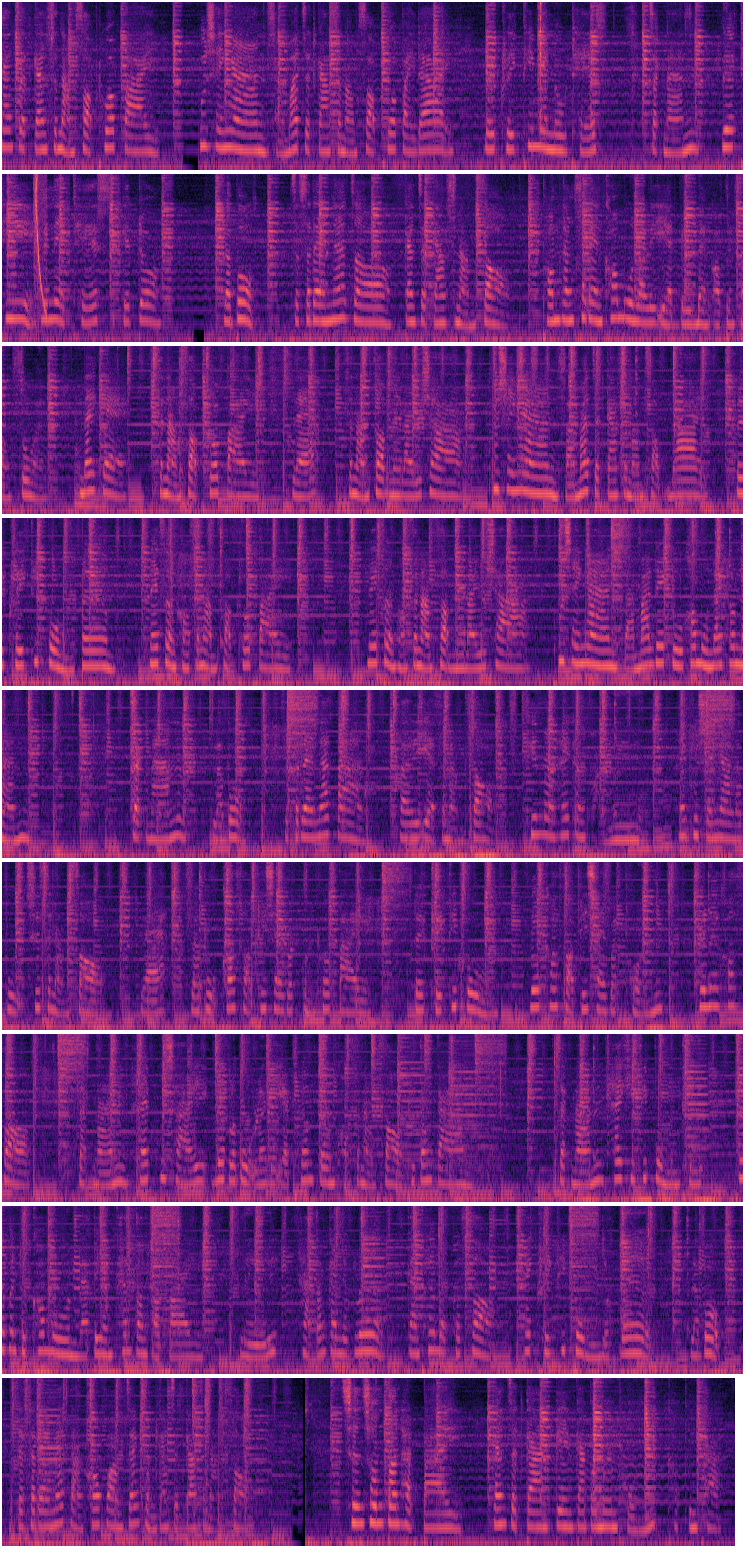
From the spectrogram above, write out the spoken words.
การจัดการสนามสอบทั่วไป ผู้ใช้งานสามารถจัดการสนามสอบทั่วไปได้ โดยคลิกที่เมนู Test จากนั้นเลือกที่ Manage Test Schedule ระบบจะแสดงหน้าจอการจัดการสนามสอบ พร้อมทั้งแสดงข้อมูลรายละเอียดโดยแบ่งออกเป็น 2 ส่วน ได้แก่ สนามสอบทั่วไป และสนามสอบในรายวิชา ผู้ใช้งานสามารถจัดการสนามสอบได้ ยคลิกที่ปุ่มเพิ่ม ในส่วนของสนามสอบทั่วไป ในส่วนของสนามสอบในรายวิชา ผู้ใช้งานสามารถเรียกดูข้อมูลได้เท่านั้น จากนั้นระบบจะแสดงหน้าต่างรายละเอียดสนามสอบขึ้นมาให้ทางขวามือ ให้ผู้ใช้งานระบุชื่อสนามสอบ และระบุข้อสอบที่ใช้วัดผลทั่วไป โดยคลิกที่ปุ่ม เลือกข้อสอบที่ใช้วัดผล เพื่อเลือกข้อสอบ จากนั้นให้ผู้ใช้เลือกระบุรายละเอียดเพิ่มเติมของสนามสอบที่ต้องการ จากนั้นให้คลิกที่ปุ่มบันทึก เพื่อบันทึกข้อมูลและไปยังขั้นตอนต่อไป หรือหากต้องการยกเลิกการเพิ่มแบบทดสอบ ให้คลิกที่ปุ่มยกเลิก ระบบจะแสดงหน้าต่างข้อความแจ้งผลการจัดการสนามสอบ เชิญชมตอนถัดไป การจัดการเกณฑ์การประเมินผล ขอบคุณค่ะ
